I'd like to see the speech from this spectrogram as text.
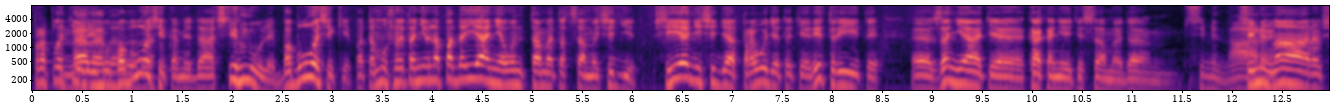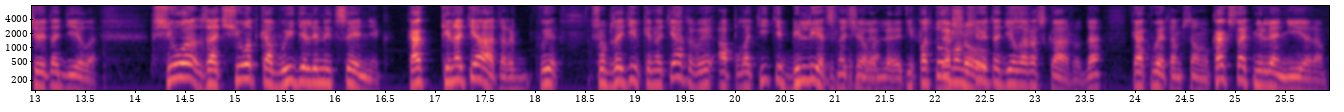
проплатили Да, да, ему да, да, баблосиками, да, отстегнули, баблосики, потому что это не на подаяние он там этот самый сидит. Все они сидят, проводят эти ретриты, э, занятия, как они эти самые, да, Семинары. семинары, все это дело. Все за четко выделенный ценник. Как кинотеатр. Вы, чтобы зайти в кинотеатр, вы оплатите билет сначала. Для- для этих- и потом для вам шоу. все это дело расскажут. Да? Как в этом самом. Как стать миллионером.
